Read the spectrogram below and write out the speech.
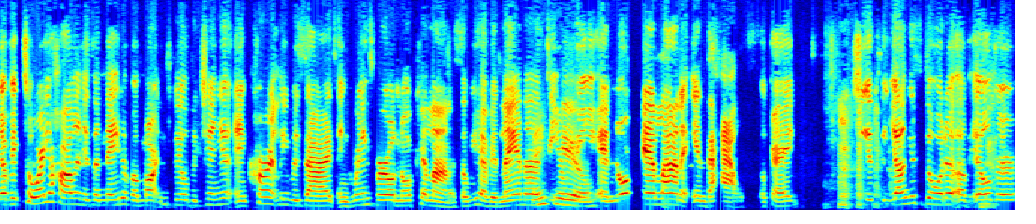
Now, Victoria Holland is a native of Martinsville, Virginia, and currently resides in Greensboro, North Carolina. So we have Atlanta, Thank DMV, you. and North Carolina in the house. Okay. She is the youngest daughter of Elder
